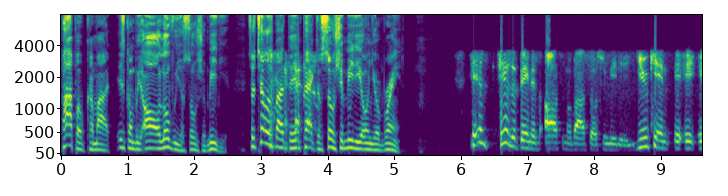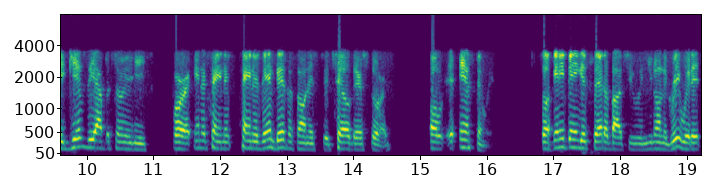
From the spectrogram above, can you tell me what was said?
pop up come out, it's going to be all over your social media. So tell us about the impact of social media on your brand. here's here's the thing that's awesome about social media. You can it, it, gives the opportunity for entertainers and business owners to tell their story. Oh, instantly. So if anything is said about you and you don't agree with it,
